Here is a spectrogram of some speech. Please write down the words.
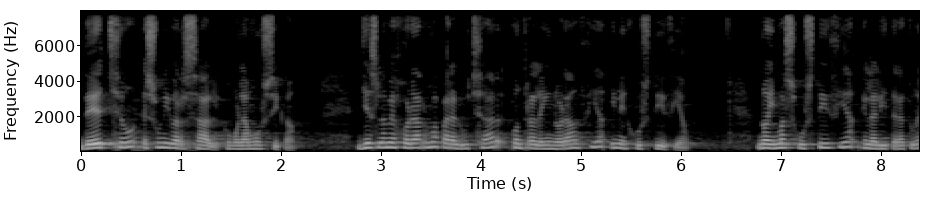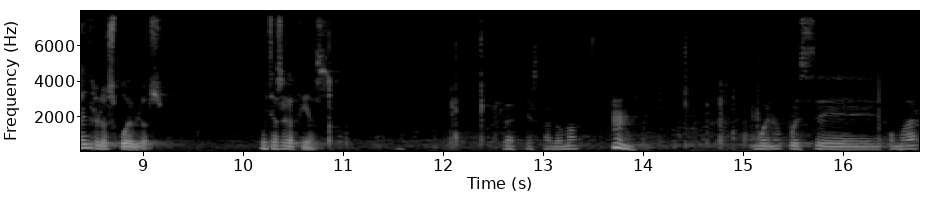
de hecho, es universal, como la música, y es la mejor arma para luchar contra la ignorancia y la injusticia. No hay más justicia que la literatura entre los pueblos. Muchas gracias. Gracias, Paloma. Bueno, pues eh, Omar,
